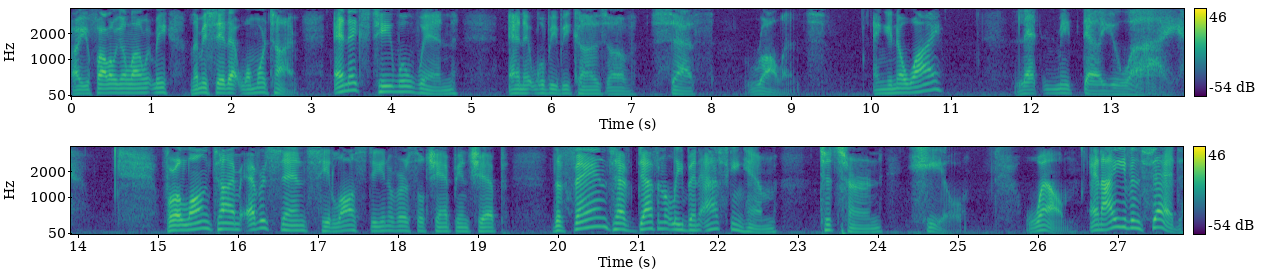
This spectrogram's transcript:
Are you following along with me? Let me say that one more time. NXT will win, and it will be because of Seth Rollins. And you know why? Let me tell you why. For a long time, ever since he lost the Universal Championship, the fans have definitely been asking him to turn heel. Well, and I even said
